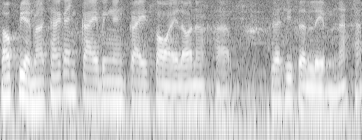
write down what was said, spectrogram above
เราเปลี่ยนมาใช้กันไกลเป็นกันไกลซอยแล้วนะครับ เพื่อที่จะเล็มนะครั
